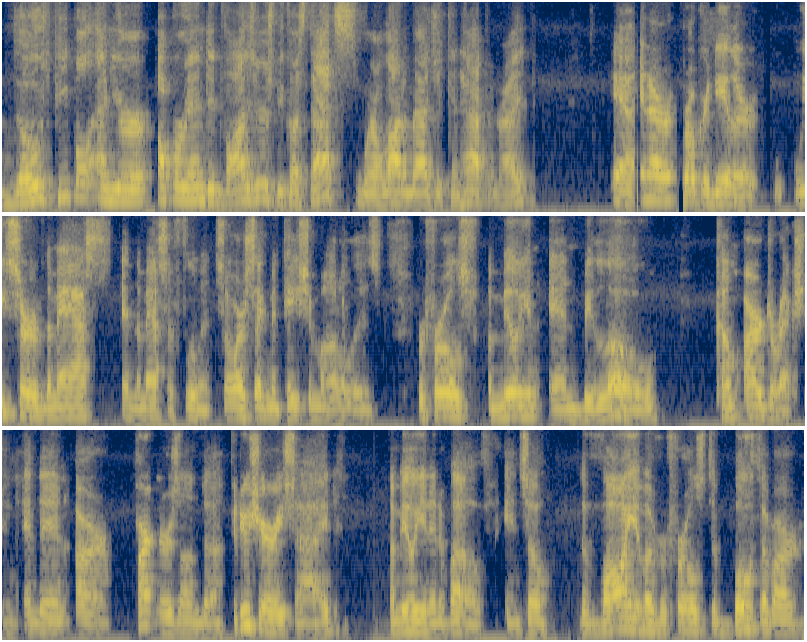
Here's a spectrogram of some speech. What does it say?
those people and your upper end advisors? Because that's where a lot of magic can happen, right? Yeah, in our broker dealer, we serve the mass and the mass affluent. So our segmentation model is referrals a million and below come our direction. And then our partners on the fiduciary side a million and above. And so the volume of referrals to both of our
